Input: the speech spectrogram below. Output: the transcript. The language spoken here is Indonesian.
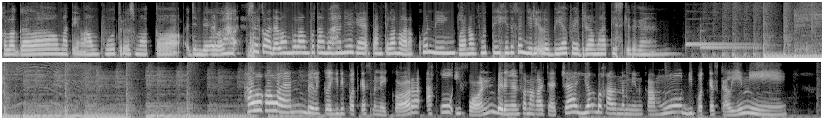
kalau galau matiin lampu terus moto jendela terus kalau ada lampu-lampu tambahannya kayak pantulan warna kuning warna putih gitu kan jadi lebih apa ya dramatis gitu kan Halo kawan, balik lagi di podcast Mendekor. Aku Ivon, barengan sama Kak Caca yang bakal nemenin kamu di podcast kali ini.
